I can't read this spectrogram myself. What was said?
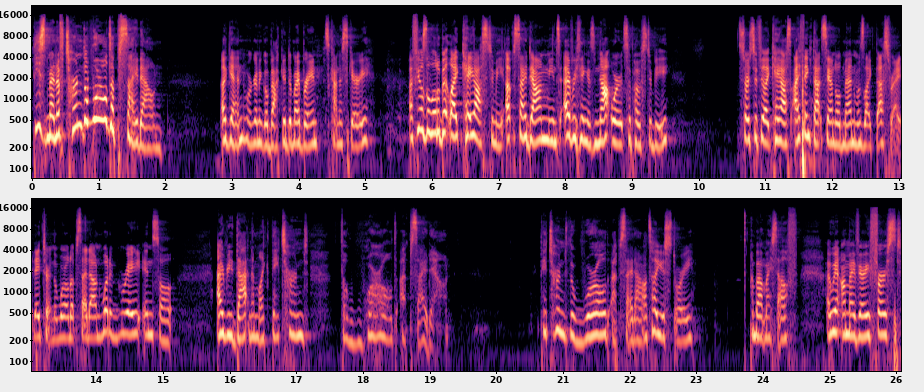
These men have turned the world upside down. Again, we're going to go back into my brain. It's kind of scary. It feels a little bit like chaos to me. Upside down means everything is not where it's supposed to be. It starts to feel like chaos. I think that sandaled men was like, that's right, they turned the world upside down. What a great insult. I read that and I'm like, they turned the world upside down. They turned the world upside down. I'll tell you a story about myself. I went on my very first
